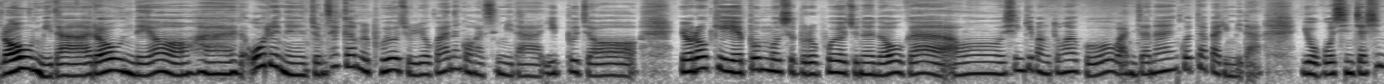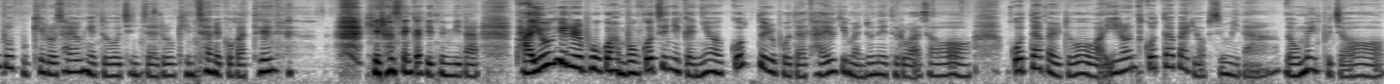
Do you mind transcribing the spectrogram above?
러우입니다. 러우인데요. 아, 올해는 좀 색감을 보여주려고 하는 것 같습니다. 이쁘죠? 이렇게 예쁜 모습으로 보여주는 러우가 어, 신기방통하고 완전한 꽃다발입니다. 요거 진짜 신부 부케로 사용해도 진짜로 괜찮을 것 같은 이런 생각이 듭니다. 다육이를 보고 한번 꽂으니까요. 꽃들보다 다육이만 눈에 들어와서 꽃다발도 이런 꽃다발이 없습니다. 너무 이쁘죠.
